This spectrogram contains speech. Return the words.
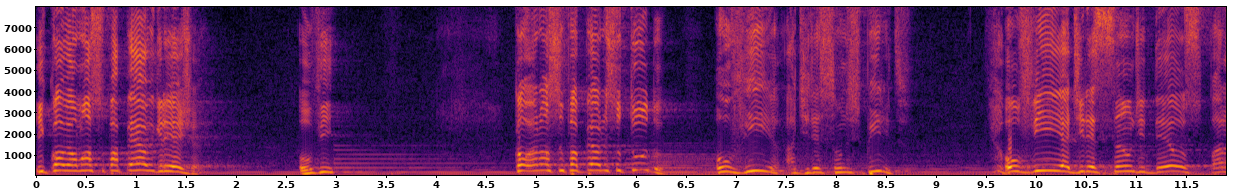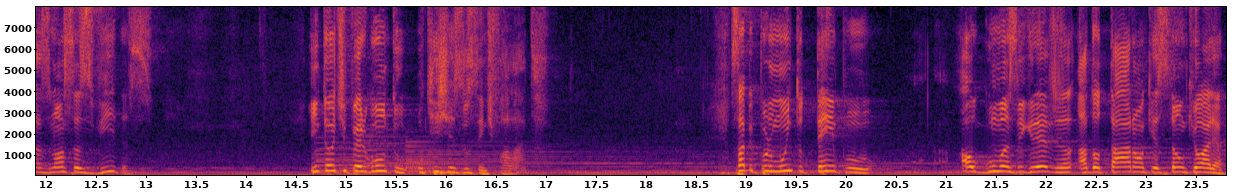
E qual é o nosso papel, igreja? Ouvir. Qual é o nosso papel nisso tudo? Ouvir a direção do Espírito. Ouvir a direção de Deus para as nossas vidas. Então eu te pergunto, o que Jesus tem te falado? Sabe, por muito tempo algumas igrejas adotaram a questão que, olha,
